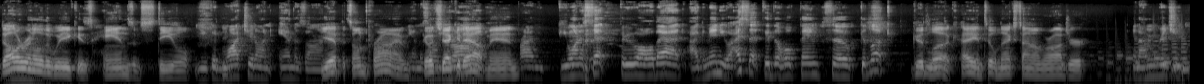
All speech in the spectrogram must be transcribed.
dollar rental of the week is Hands of Steel. You can watch it on Amazon. Yep, it's on Prime. Go Amazon check it out, man. Prime. If you want to set through all that, I commend you. I set through the whole thing, so good luck. Good luck. Hey, until next time, I'm Roger. And I'm Richard.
